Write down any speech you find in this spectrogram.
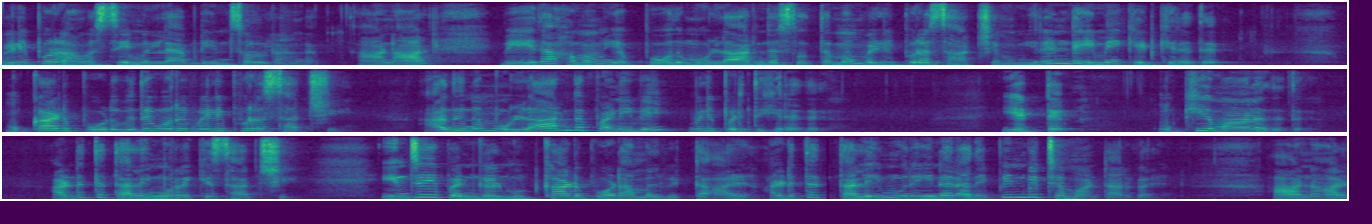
வெளிப்புறம் அவசியம் இல்லை அப்படின்னு சொல்கிறாங்க ஆனால் வேதாகமம் எப்போதும் உள்ளார்ந்த சுத்தமும் வெளிப்புற சாட்சியமும் இரண்டையுமே கேட்கிறது. முக்காடு போடுவது ஒரு வெளிப்புற சாட்சி. அது நம் உள்ளார்ந்த பணிவை வெளிப்படுத்துகிறது. எட்டு. முக்கியமானது. இது. அடுத்த தலைமுறைக்கு சாட்சி. இன்றைய பெண்கள் முட்காடு போடாமல் விட்டால் அடுத்த தலைமுறையினர் அதை பின்பற்ற மாட்டார்கள். ஆனால்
